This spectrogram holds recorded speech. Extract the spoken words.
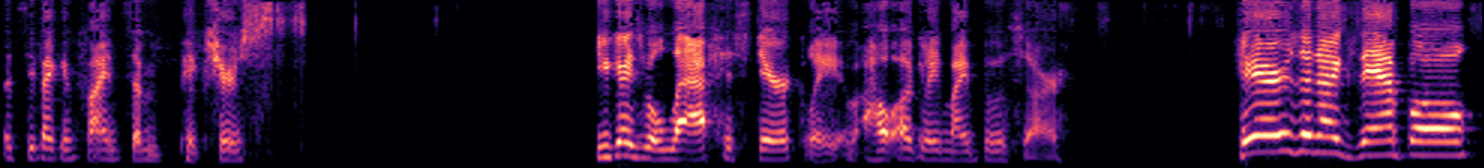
Let's see if I can find some pictures. You guys will laugh hysterically about how ugly my booths are. Here's an example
